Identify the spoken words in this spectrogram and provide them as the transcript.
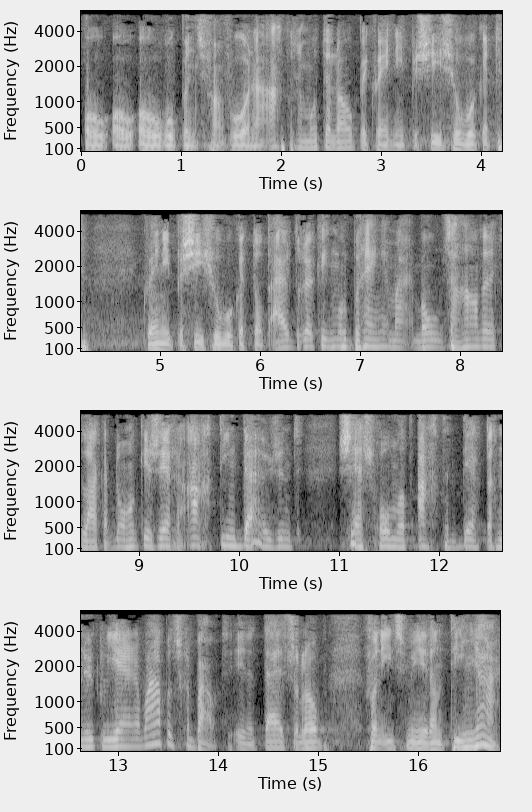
o, o, o roepend van voor naar achteren moeten lopen. Ik weet niet precies hoe ik het... Ik weet niet precies hoe ik het tot uitdrukking moet brengen. Maar ze hadden, laat ik het nog een keer zeggen, 18.638 nucleaire wapens gebouwd. In een tijdsverloop van iets meer dan 10 jaar.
